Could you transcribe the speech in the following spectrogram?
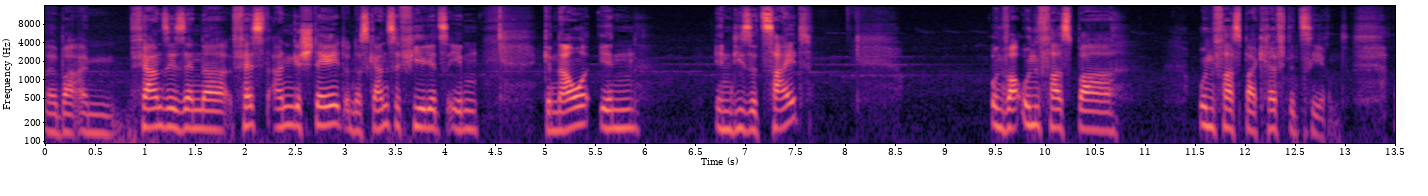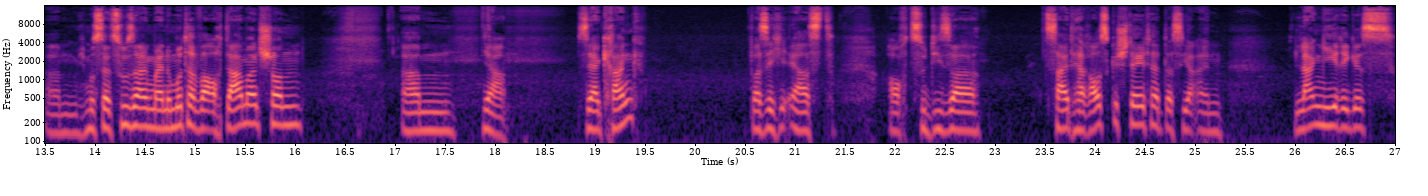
äh, bei einem Fernsehsender fest angestellt und das Ganze fiel jetzt eben genau in, in diese Zeit und war unfassbar unfassbar kräftezehrend. Ich muss dazu sagen, meine Mutter war auch damals schon ähm, ja, sehr krank, was sich erst auch zu dieser Zeit herausgestellt hat, dass sie ein langjähriges,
